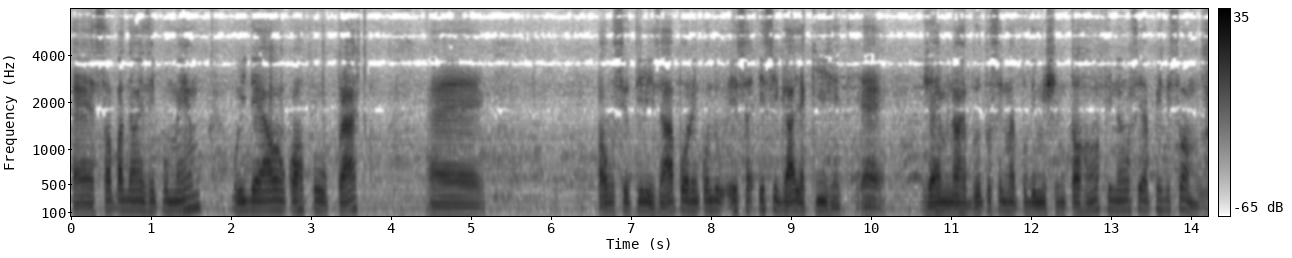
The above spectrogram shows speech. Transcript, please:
é, só para dar um exemplo mesmo. O ideal é um corpo plástico, é, para você utilizar. Porém, quando essa, esse galho aqui, gente, é germinal é, é bruto, você não vai poder mexer no torrão, senão você vai perder seu amor.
